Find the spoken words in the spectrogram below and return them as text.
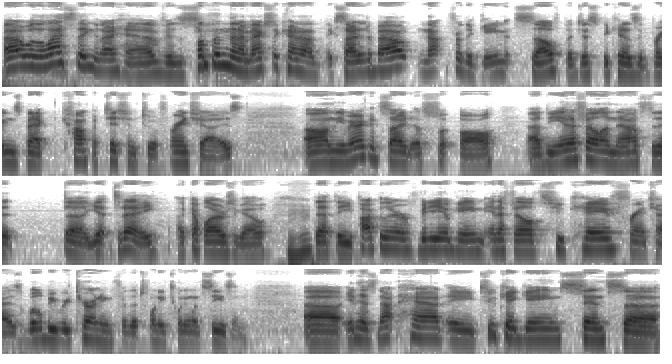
Uh, well, the last thing that I have is something that I'm actually kind of excited about, not for the game itself, but just because it brings back competition to a franchise. On the American side of football, uh, the NFL announced that uh, yet today, a couple hours ago, mm-hmm. that the popular video game NFL 2K franchise will be returning for the 2021 season. Uh, it has not had a 2K game since uh,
